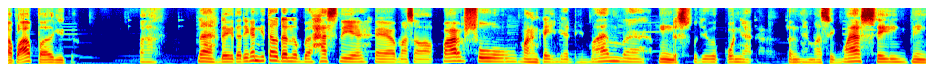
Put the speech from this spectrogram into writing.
apa-apa gitu Nah dari tadi kan kita udah ngebahas nih ya kayak masalah parfum, makainya di mana, Hmm. terus juga punya karakternya masing-masing. Nih.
